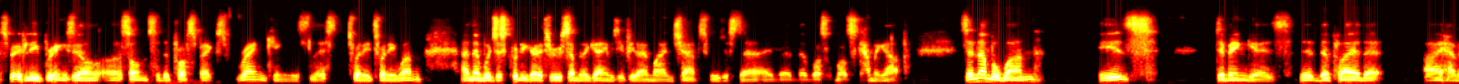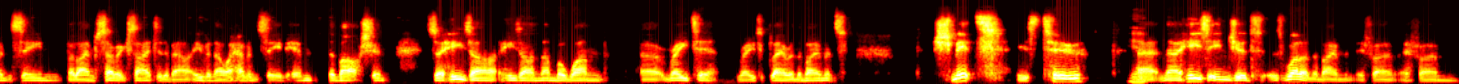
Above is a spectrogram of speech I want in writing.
smoothly brings us on to the prospects rankings list 2021, and then we'll just quickly go through some of the games if you don't mind, chaps. We'll just uh, the, the, what's what's coming up. So number one is Dominguez, the, the player that I haven't seen, but I'm so excited about, even though I haven't seen him, the Martian. So he's our he's our number one uh, rated rated player at the moment. Schmidt is two. Yeah. Uh, now he's injured as well at the moment. If I if I'm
